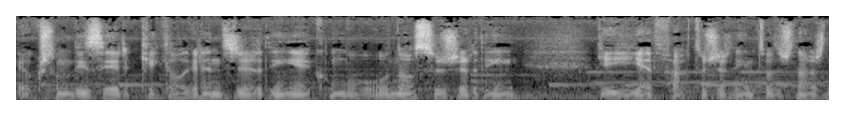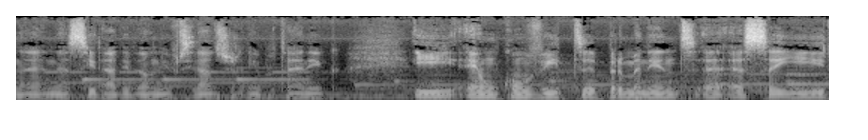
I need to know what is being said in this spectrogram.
Eu costumo dizer que aquele grande jardim é como o nosso jardim, e é de facto o jardim de todos nós na, na cidade e da Universidade, o Jardim Botânico, e é um convite permanente a, a sair,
